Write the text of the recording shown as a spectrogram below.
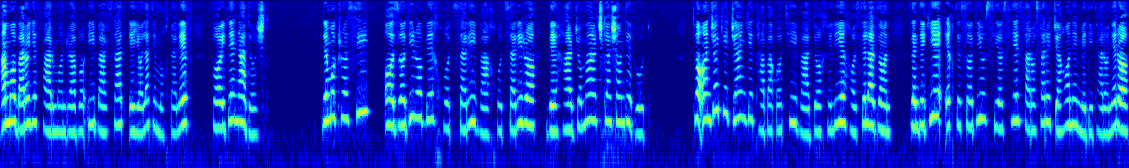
اما برای فرمان روایی بر صد ایالت مختلف فایده نداشت. دموکراسی آزادی را به خودسری و خودسری را به هرج و مرج کشانده بود. تا آنجا که جنگ طبقاتی و داخلی حاصل از آن زندگی اقتصادی و سیاسی سراسر جهان مدیترانه را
